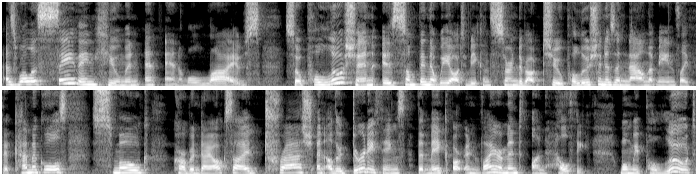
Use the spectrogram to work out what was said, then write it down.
as well as saving human and animal lives. So pollution is something that we ought to be concerned about too. Pollution is a noun that means like the chemicals, smoke, carbon dioxide, trash, and other dirty things that make our environment unhealthy. When we pollute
